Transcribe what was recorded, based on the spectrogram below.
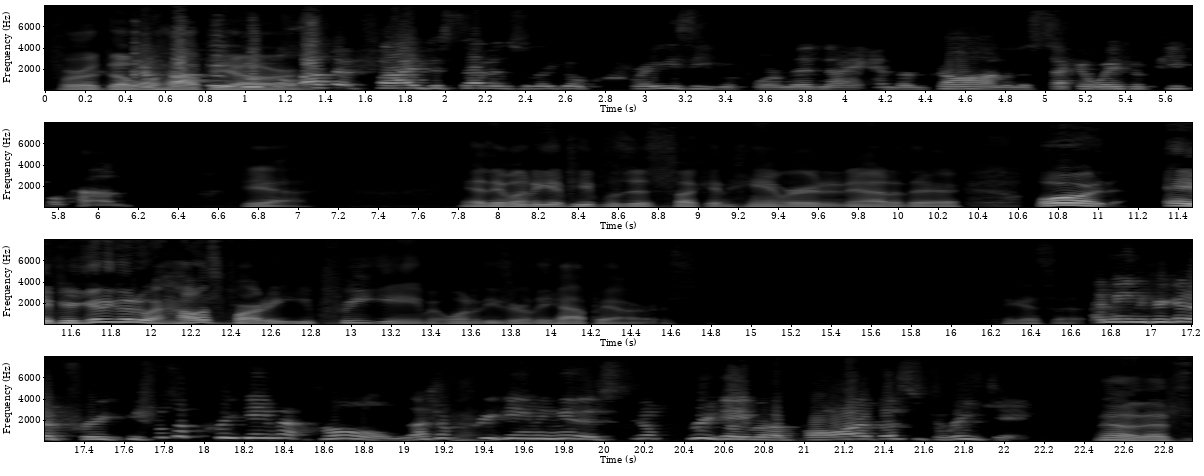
for a double happy hour. people up at five to seven, so they go crazy before midnight, and they're gone, and the second wave of people come. Yeah. Yeah, they want to get people just fucking hammered and out of there. Or hey, if you're gonna go to a house party, you pregame at one of these early happy hours. I guess that. I mean, if you're gonna pre, you're supposed to pregame at home. That's what Yeah. pre-gaming is. You don't pregame at a bar. That's drinking. No, that's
